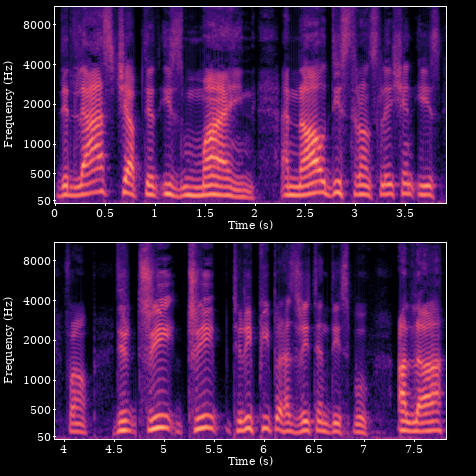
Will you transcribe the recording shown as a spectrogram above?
The last chapter is mine. And now this translation is from the three three three people has written this book. Allah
